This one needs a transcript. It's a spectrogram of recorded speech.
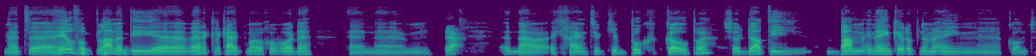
Met uh, heel veel plannen die uh, werkelijkheid mogen worden. En um, ja. nou, ik ga natuurlijk je boek kopen, zodat die bam in één keer op nummer 1 komt.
